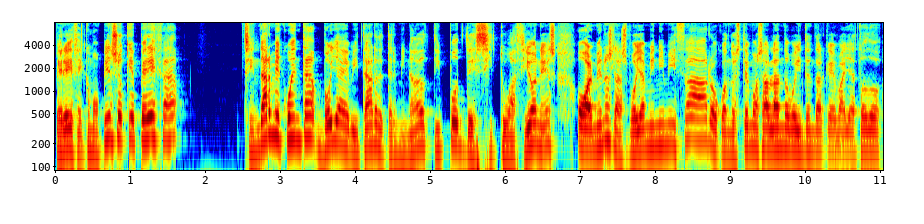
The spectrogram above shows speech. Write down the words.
pereza. Y como pienso que pereza, sin darme cuenta voy a evitar determinado tipo de situaciones o al menos las voy a minimizar o cuando estemos hablando voy a intentar que vaya todo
